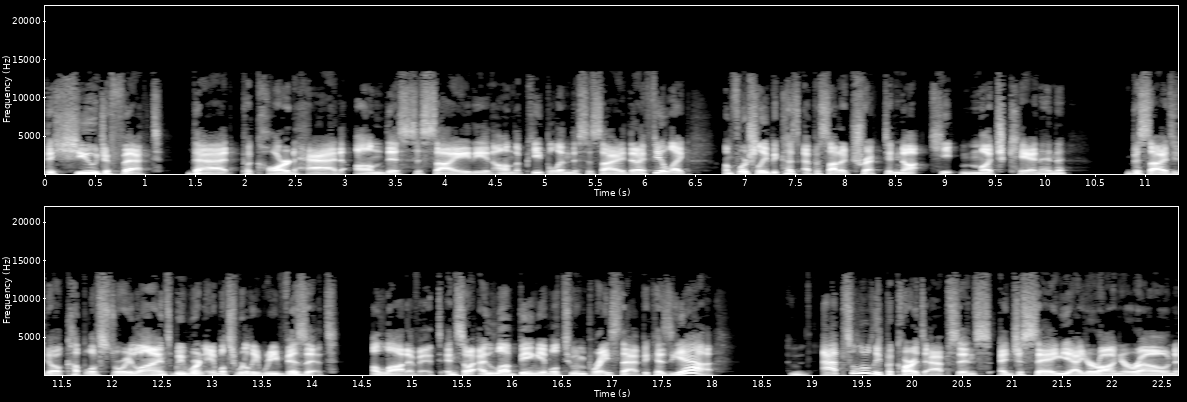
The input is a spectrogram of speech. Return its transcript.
the huge effect that Picard had on this society and on the people in this society that I feel like unfortunately because episodic Trek did not keep much canon besides, you know, a couple of storylines, we weren't able to really revisit a lot of it. And so I love being able to embrace that because yeah, absolutely Picard's absence and just saying, yeah, you're on your own,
